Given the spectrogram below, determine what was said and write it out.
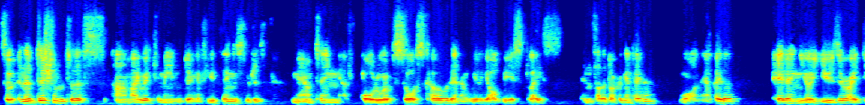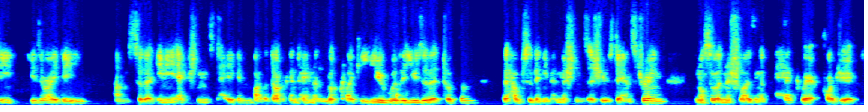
So in addition to this, um, I recommend doing a few things, which is mounting a folder of source code in a really obvious place inside the Docker container. More on that later. Adding your user ID, user ID um, so that any actions taken by the Docker container look like you were the user that took them. That helps with any permissions issues downstream and also initializing a PackRat project,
